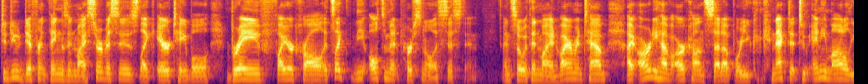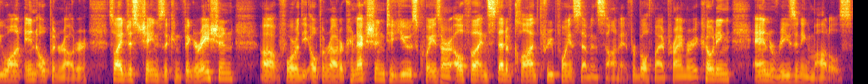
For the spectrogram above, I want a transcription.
to do different things in my services like Airtable, Brave, Firecrawl. It's like the ultimate personal assistant. And so within my environment tab, I already have Archon set up where you can connect it to any model you want in OpenRouter. So I just changed the configuration uh, for the OpenRouter connection to use Quasar Alpha instead of Claude 3.7 Sonnet for both my primary coding and reasoning models.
